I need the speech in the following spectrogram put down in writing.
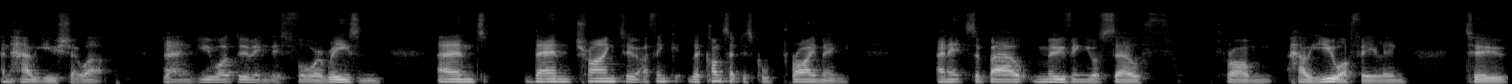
and how you show up. Yeah. and you are doing this for a reason. And then trying to i think the concept is called priming. And it's about moving yourself from how you are feeling to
